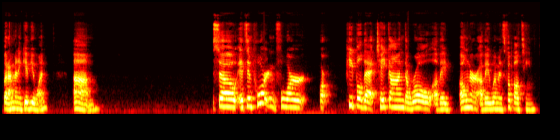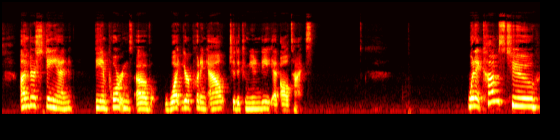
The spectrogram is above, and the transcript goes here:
but I'm going to give you one. Um, so it's important for or people that take on the role of a owner of a women's football team understand the importance of what you're putting out to the community at all times. When it comes to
